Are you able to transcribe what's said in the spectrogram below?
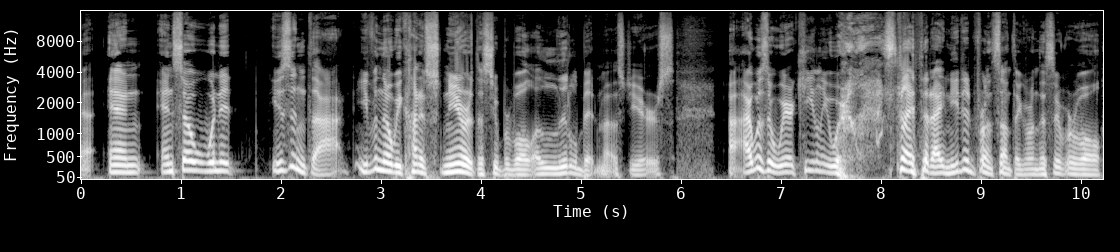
uh, and and so when it isn't that, even though we kind of sneer at the Super Bowl a little bit most years. I I was aware, keenly aware last night that I needed from something from the Super Bowl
